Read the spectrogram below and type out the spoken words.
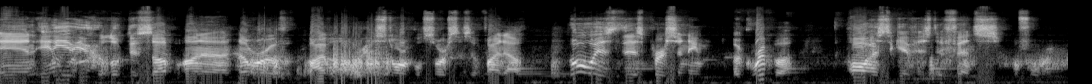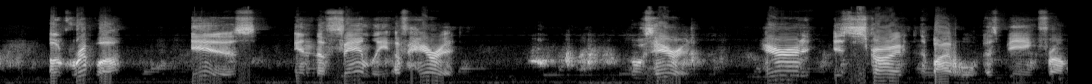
And any of you can look this up on a number of Bible or historical sources and find out who is this person named Agrippa that Paul has to give his defense before. Agrippa is in the family of Herod. Who's Herod? Herod is described in the Bible as being from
